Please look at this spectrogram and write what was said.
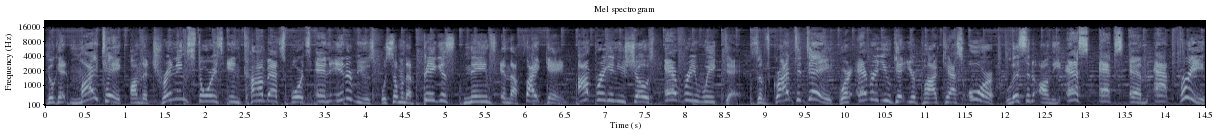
You'll get my take on the trending stories in combat sports and interviews with some of the biggest names in the fight game. I'm bringing you shows every weekday. Subscribe today wherever you get your podcasts or listen on the SXM app free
